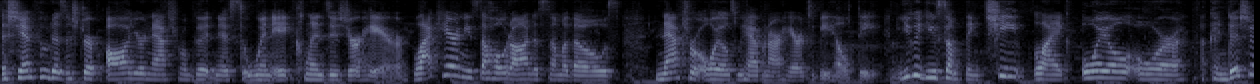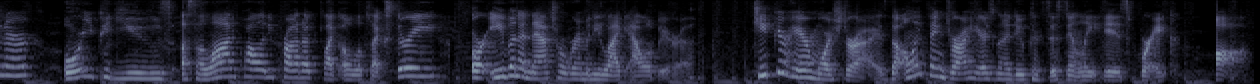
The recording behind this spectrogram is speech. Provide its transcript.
the shampoo doesn't strip all your natural goodness when it cleanses your hair. Black hair needs to hold on to some of those natural oils we have in our hair to be healthy. You could use something cheap like oil or a conditioner or you could use a salon quality product like Olaplex 3 or even a natural remedy like aloe vera. Keep your hair moisturized. The only thing dry hair is gonna do consistently is break off.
